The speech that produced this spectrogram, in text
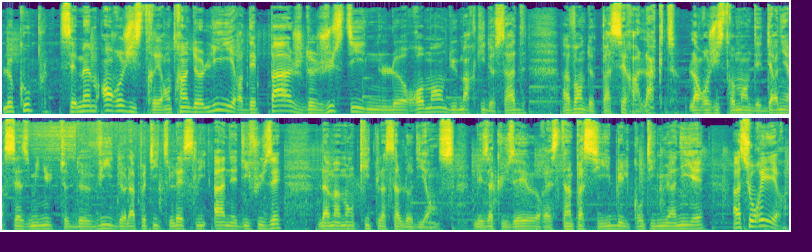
Le couple s'est même enregistré en train de lire des pages de Justine, le roman du marquis de Sade, avant de passer à l'acte. L'enregistrement des dernières 16 minutes de vie de la petite Leslie Anne est diffusé. La maman quitte la salle d'audience. Les accusés, restent impassibles. Ils continuent à nier, à sourire,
